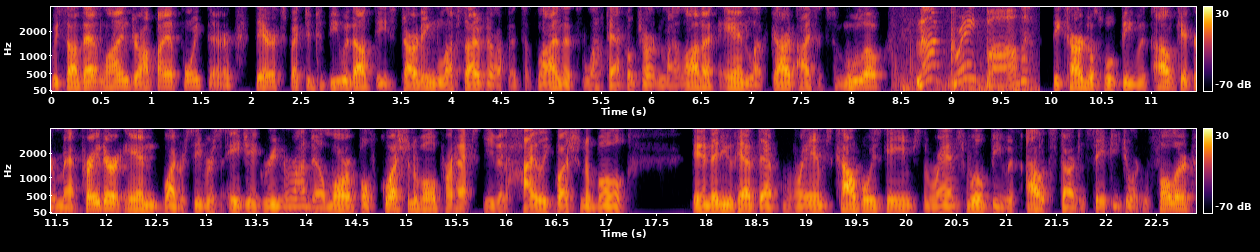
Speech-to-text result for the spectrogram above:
we saw that line drop by a point there. They're expected to be without the starting left side of their offensive line. That's left tackle Jordan Mailata and left guard Isaac Seumalo. Not great, Bob. The Cardinals will be without kicker Matt Prater and wide receivers AJ Green and Rondale Moore, both questionable, perhaps even highly questionable. And then you have that Rams Cowboys games. The Rams will be without starting safety Jordan Fuller,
